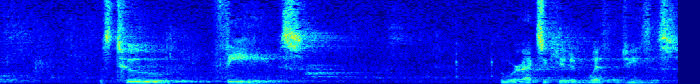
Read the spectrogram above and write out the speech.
it was two thieves who were executed with Jesus,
